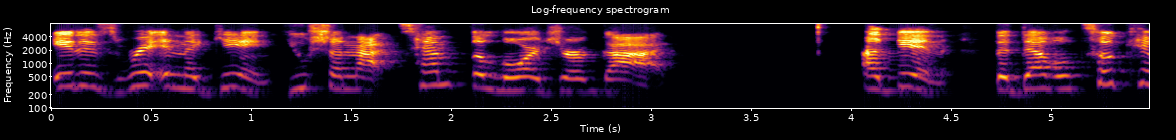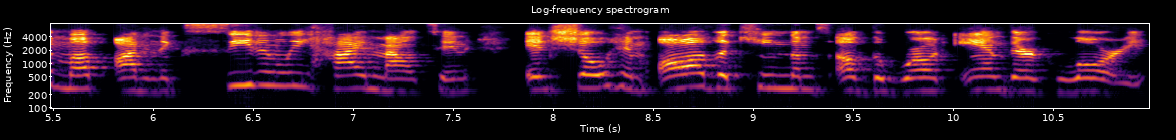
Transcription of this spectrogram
It is written again, You shall not tempt the Lord your God. Again, the devil took him up on an exceedingly high mountain and showed him all the kingdoms of the world and their glory.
